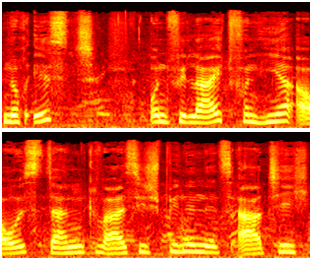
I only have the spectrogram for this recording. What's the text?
noch ist und vielleicht von hier aus dann quasi spinnennetzartig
